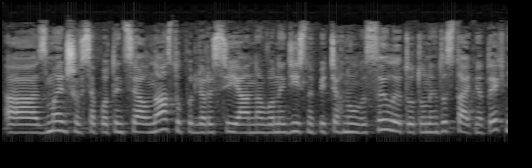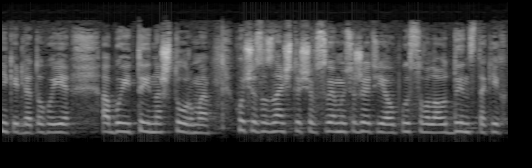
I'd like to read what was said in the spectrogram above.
а, зменшився потенціал наступу для росіян. Вони дійсно підтягнули сили. Тут у них достатньо техніки для того є, аби йти на штурми. Хочу зазначити, що в своєму сюжеті я описувала один з таких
